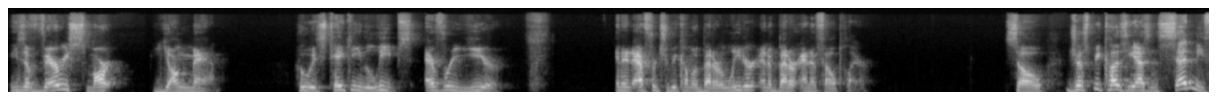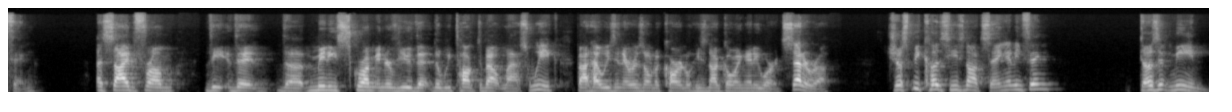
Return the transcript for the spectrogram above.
He's a very smart young man. who is taking leaps every year in an effort to become a better leader and a better NFL player. So just because he hasn't said anything, aside from the the the mini scrum interview that, that we talked about last week about how he's an Arizona Cardinal, he's not going anywhere, etc. Just because he's not saying anything doesn't mean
